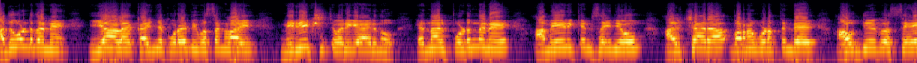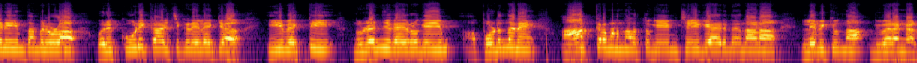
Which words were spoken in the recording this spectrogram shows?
അതുകൊണ്ട് തന്നെ ഇയാളെ കഴിഞ്ഞ കുറേ ദിവസങ്ങളായി നിരീക്ഷിച്ചു വരികയായിരുന്നു. എന്നാൽ പൊടുന്നനെ അമേരിക്കൻ സൈന്യവും അൽഷാര ഭരണകൂടത്തിന്റെ ഔദ്യോഗിക സേനയും തമ്മിലുള്ള ഒരു കൂടിക്കാഴ്ചക്കിടയിലേക്ക് ഈ വ്യക്തി നുഴഞ്ഞു കയറുകയും പൊടുന്നനെ ആക്രമണം നടത്തുകയും ചെയ്യുകയായിരുന്നു എന്നാണ് ലഭിക്കുന്ന വിവരങ്ങൾ.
